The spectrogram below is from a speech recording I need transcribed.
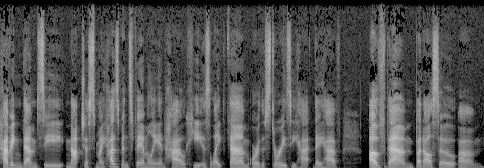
having them see not just my husband's family and how he is like them or the stories he ha- they have of them, but also um,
